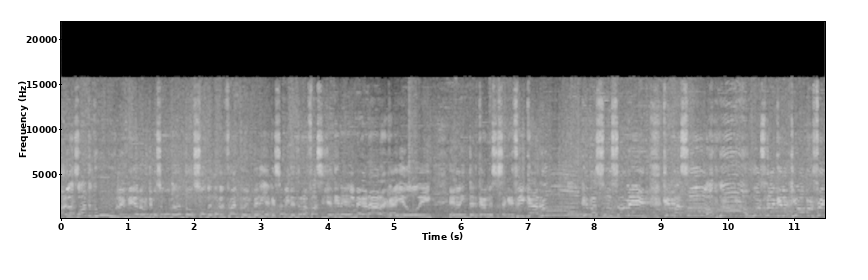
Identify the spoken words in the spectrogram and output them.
al uh, le impidió en el último segundo dentro son de por el flanco, impedía que Sammy entrara fácil, ya tiene el Meganar, ha caído Odi. En el intercambio se sacrifica. ¡No! ¿Qué pasó, Sammy? ¿Qué pasó? ¡Oh, que la esquiva perfecto!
